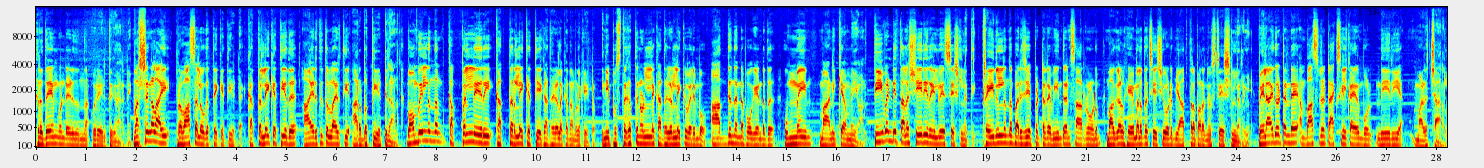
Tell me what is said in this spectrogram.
ഹൃദയം കൊണ്ട് എഴുതുന്ന ഒരു എഴുത്തുകാരനെ. വർഷങ്ങളായി പ്രവാസ ലോകത്തേക്ക് എത്തിയിട്ട് ഖത്തറിലേക്ക് എത്തിയത് ആയിരത്തി തൊള്ളായിരത്തി അറുപത്തി എട്ടിലാണ് ബോംബെയിൽ നിന്നും കപ്പലിലേറി ഖത്തറിലേക്ക് എത്തിയ കഥകളൊക്കെ നമ്മൾ കേട്ടു. ഇനി പുസ്തകത്തിനുള്ളിലെ കഥകളിലേക്ക് വരുമ്പോൾ ആദ്യം തന്നെ പോകേണ്ടത് ഉമ്മയും മാണിക്കമ്മയുമാണ് തീവണ്ടി തലശ്ശേരി റെയിൽവേ സ്റ്റേഷനിലെത്തി. ട്രെയിനിൽ നിന്ന് പരിചയപ്പെട്ട രവീന്ദ്രൻ സാറിനോടും മകൾ ഹേമലത ചേച്ചിയോടും യാത്ര പറഞ്ഞു സ്റ്റേഷനിലിറങ്ങി. വേലായുധേട്ടന്റെ അംബാസഡർ ടാക്സിയിൽ കയറുമ്പോൾ നേരിയ മഴച്ചാറൽ.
